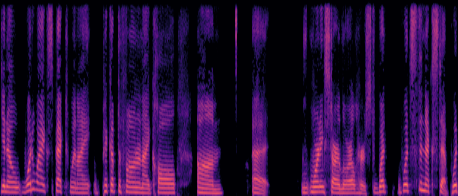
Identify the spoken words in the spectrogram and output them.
you know what do i expect when i pick up the phone and i call um uh morningstar laurelhurst? What what's the next step? What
